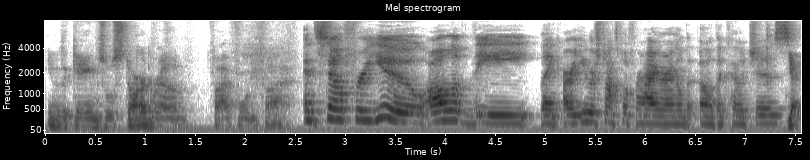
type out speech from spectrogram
you know the games will start around five forty-five. And so for you, all of the like, are you responsible for hiring all the, all the coaches? Yeah.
